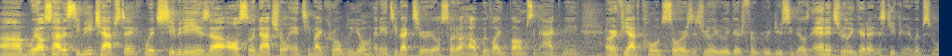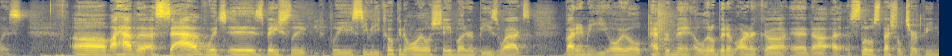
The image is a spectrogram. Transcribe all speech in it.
Um, we also have a CBD chapstick, which CBD is uh, also a natural antimicrobial and antibacterial, so it'll help with like bumps and acne, or if you have cold sores, it's really really good for reducing those, and it's really good at just keeping your lips moist. Um, I have a, a salve, which is basically CBD coconut oil, shea butter, beeswax, vitamin E oil, peppermint, a little bit of arnica, and uh, a, little special terpene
